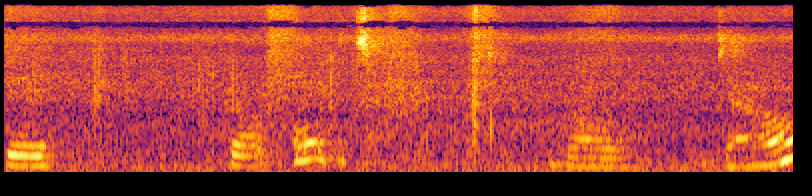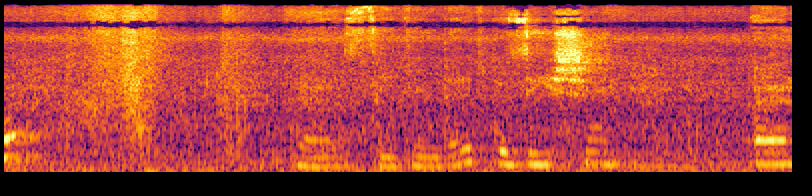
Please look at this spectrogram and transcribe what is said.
perfect go down and sit in that position and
